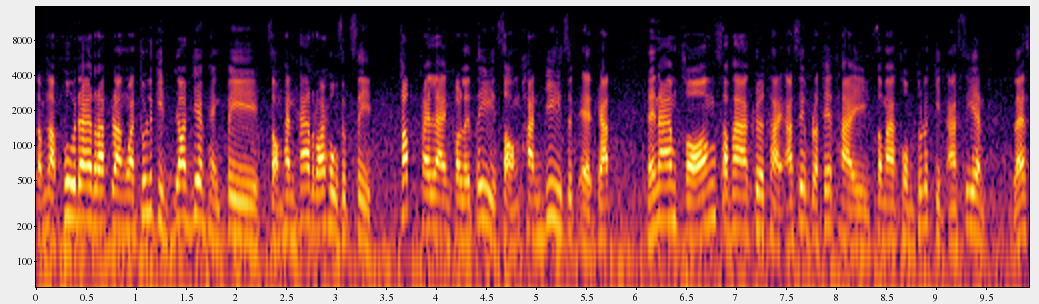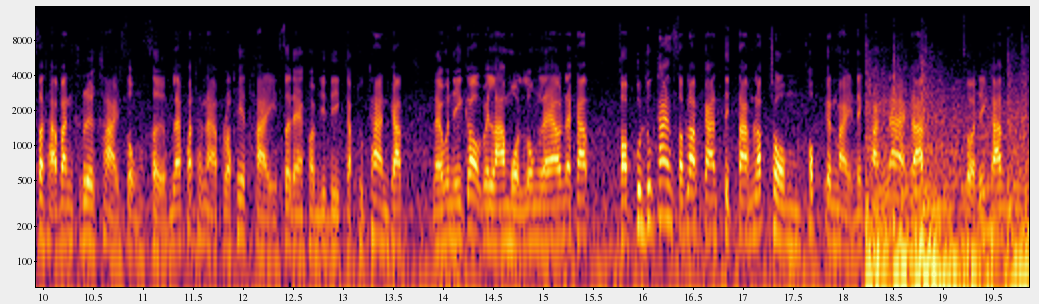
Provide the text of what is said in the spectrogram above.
สำหรับผู้ได้รับรางวัลธุรกิจยอดเยี่ยมแห่งปี 2564 Top Thailand Quality 2021 ครับ ในนามของสภาเครือข่ายอาเซียนประเทศไทย สมาคมธุรกิจอาเซียน และสถาบันเครือข่ายส่งเสริมและพัฒนาประเทศไทย แสดงความยินดีกับทุกท่านครับ และวันนี้ก็เวลาหมดลงแล้วนะครับ ขอบคุณทุกท่านสำหรับการติดตามรับชม พบกันใหม่ในครั้งหน้าครับ สวัสดีครับ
